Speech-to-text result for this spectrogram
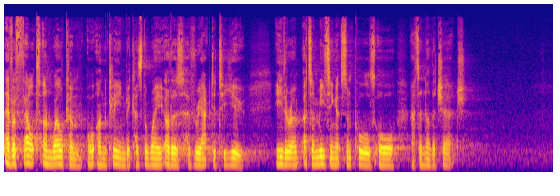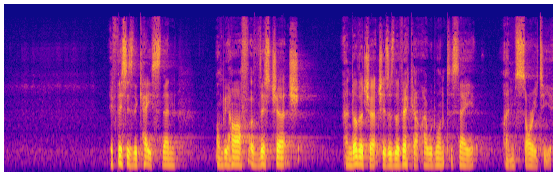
ever felt unwelcome or unclean because the way others have reacted to you, either at a meeting at St. Paul's or at another church? If this is the case, then on behalf of this church and other churches, as the vicar, I would want to say, I'm sorry to you.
